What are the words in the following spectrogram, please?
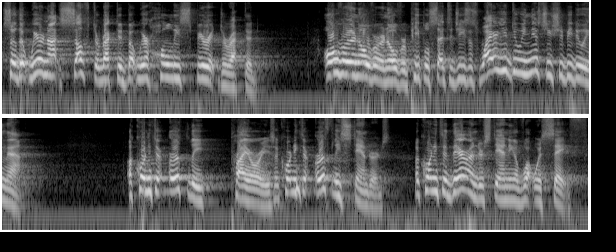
so that we're not self directed, but we're Holy Spirit directed. Over and over and over, people said to Jesus, Why are you doing this? You should be doing that. According to earthly priorities, according to earthly standards, according to their understanding of what was safe.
